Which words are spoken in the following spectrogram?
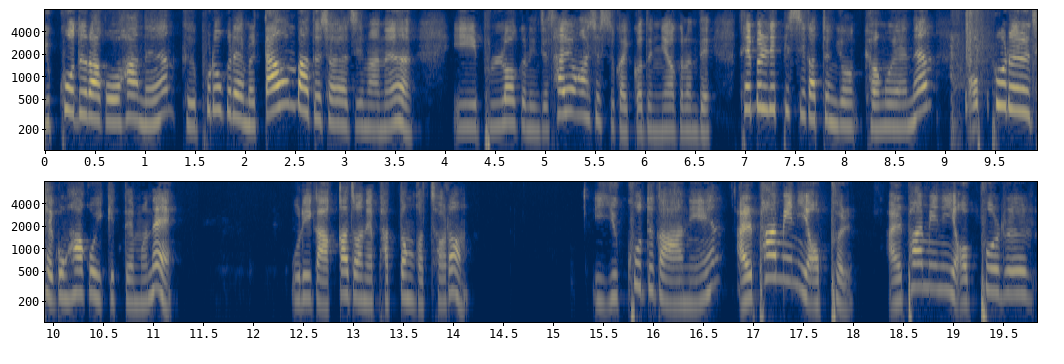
유코드라고 하는 그 프로그램을 다운받으셔야지만은 이 블럭을 이제 사용하실 수가 있거든요. 그런데 태블릿 PC 같은 경우, 경우에는 어플을 제공하고 있기 때문에 우리가 아까 전에 봤던 것처럼 이 유코드가 아닌 알파미니 어플, 알파미니 어플을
